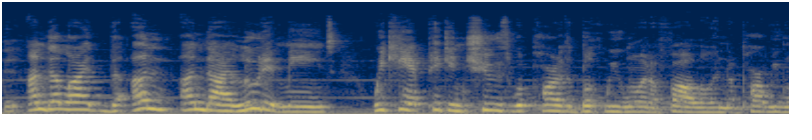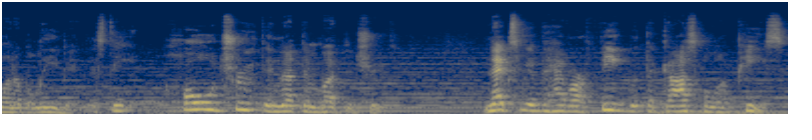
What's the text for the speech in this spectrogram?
The, undili- the un- undiluted means we can't pick and choose what part of the book we want to follow and the part we want to believe in. It's the whole truth and nothing but the truth. Next, we have to have our feet with the gospel of peace.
